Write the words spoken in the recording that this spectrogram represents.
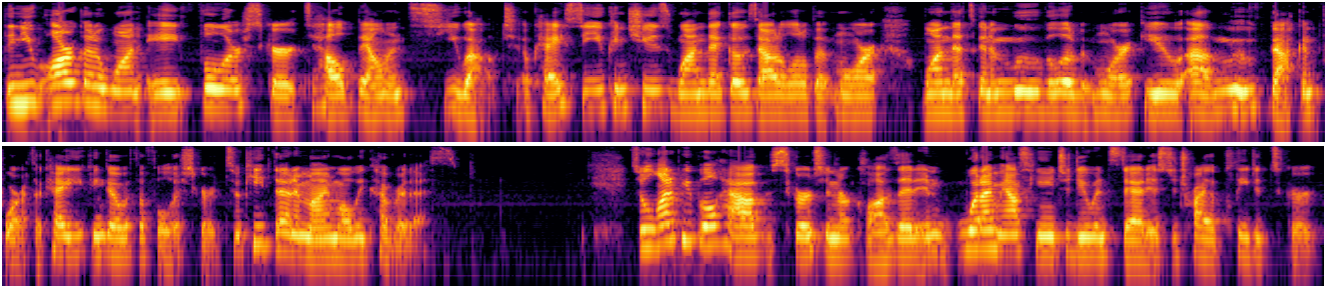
Then you are going to want a fuller skirt to help balance you out. Okay, so you can choose one that goes out a little bit more, one that's going to move a little bit more if you uh, move back and forth. Okay, you can go with a fuller skirt. So keep that in mind while we cover this. So a lot of people have skirts in their closet and what I'm asking you to do instead is to try a pleated skirt.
